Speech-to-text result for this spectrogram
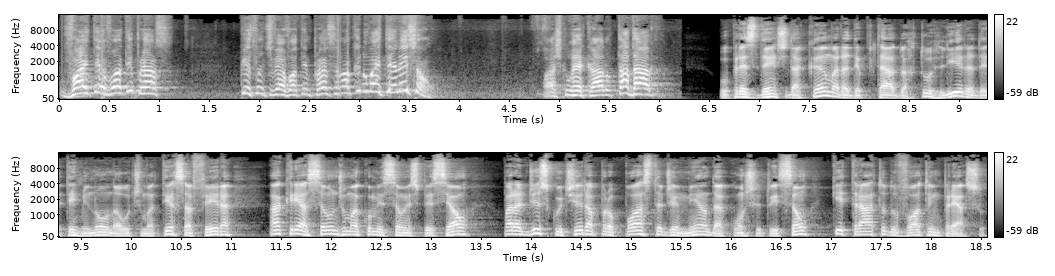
Vai ter voto impresso. Porque se não tiver voto impresso, é que não vai ter eleição. Acho que o recado está dado. O presidente da Câmara, deputado Arthur Lira, determinou na última terça-feira a criação de uma comissão especial para discutir a proposta de emenda à Constituição que trata do voto impresso.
